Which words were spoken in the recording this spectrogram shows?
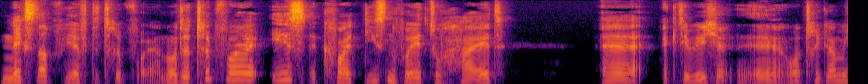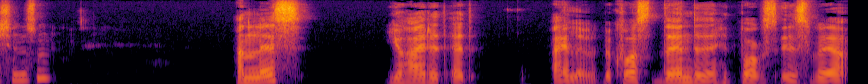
Next up, we have the tripwire. Now, the tripwire is a quite decent way to hide uh, activation uh, or trigger mechanism, unless you hide it at eye level, because then the hitbox is where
